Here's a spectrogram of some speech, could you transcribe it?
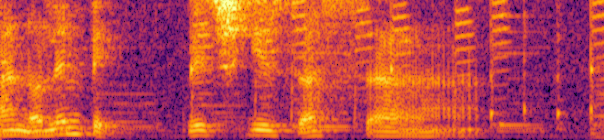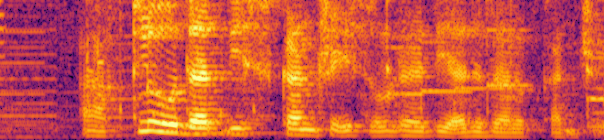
an Olympic which gives us uh, a clue that this country is already a developed country.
